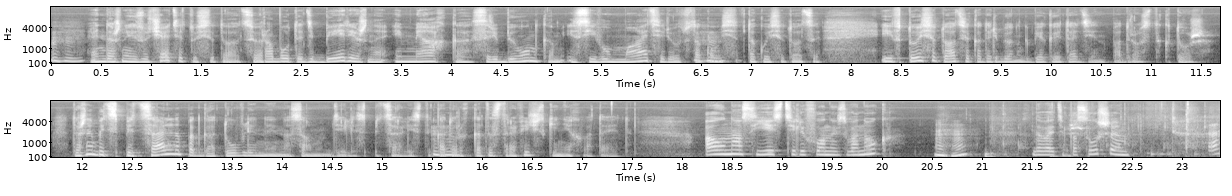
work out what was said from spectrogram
угу. они должны изучать эту ситуацию, работать бережно и мягко с ребенком и с его матерью вот в, таком, угу. в такой ситуации. И в той ситуации, когда ребенок бегает один, подросток тоже. Должны быть специально подготовленные на самом деле специалисты, угу. которых катастрофически не хватает. А у нас есть телефонный звонок. Угу. Давайте Хорошо. послушаем. А?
